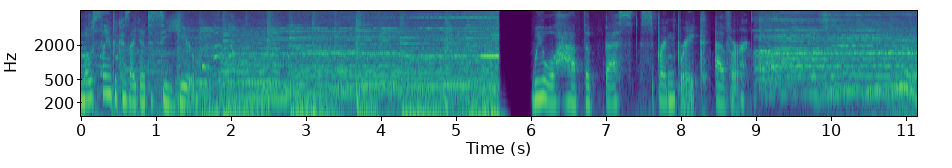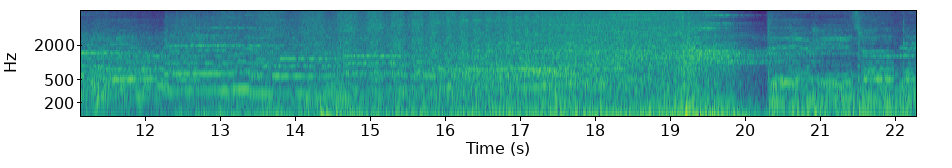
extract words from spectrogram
Mostly because I get to see you. We will have the best spring break ever. love.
